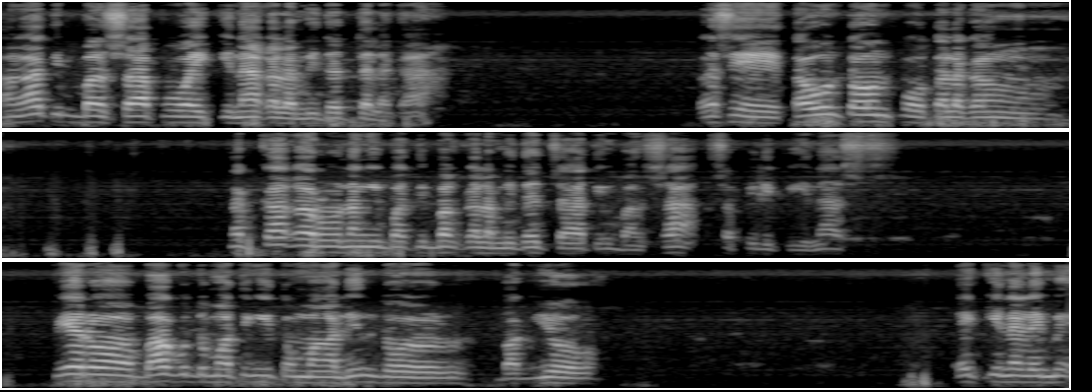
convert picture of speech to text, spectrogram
ang ating bansa po ay kinakalamidad talaga. Kasi taon-taon po talagang nagkakaroon ng iba't ibang kalamidad sa ating bansa, sa Pilipinas. Pero bago dumating itong mga lindol, bagyo, ay kinalimi,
